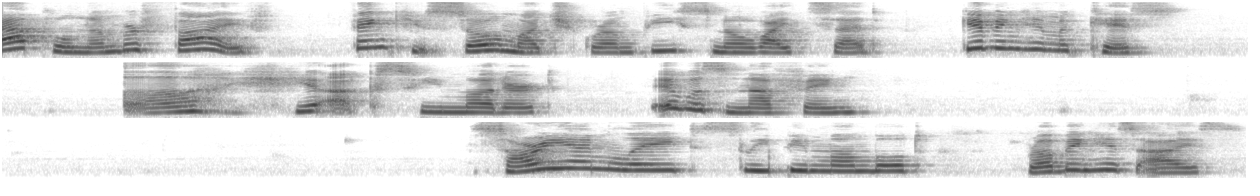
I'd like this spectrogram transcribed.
Apple number five. Thank you so much, Grumpy, Snow White said, giving him a kiss. Ugh, yucks, he muttered. It was nothing. Sorry I'm late, Sleepy mumbled, rubbing his eyes.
